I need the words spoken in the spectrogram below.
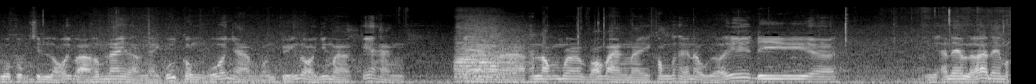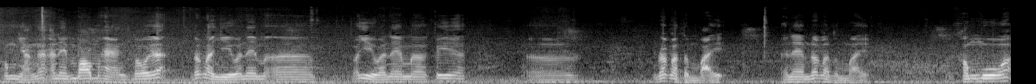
vô cùng xin lỗi. Và hôm nay là ngày cuối cùng của nhà vận chuyển rồi nhưng mà cái hàng cái hàng thanh long à, vỏ vàng này không có thể nào gửi đi à, anh em lỡ anh em mà không nhận á anh em bom hàng tôi á rất là nhiều anh em à, có nhiều anh em à, cái à, rất là tầm bậy anh em rất là tầm bậy không mua á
